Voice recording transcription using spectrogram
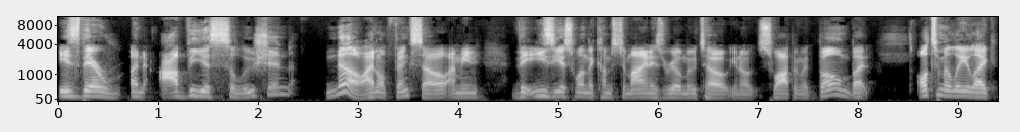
Is there an obvious solution? No, I don't think so. I mean, the easiest one that comes to mind is Realmuto, you know, swapping with Bohm, but ultimately, like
